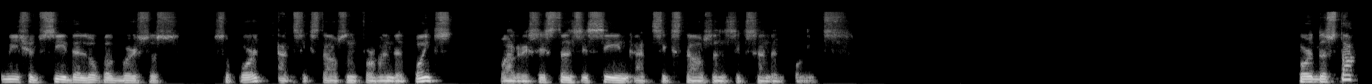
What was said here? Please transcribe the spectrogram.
we should see the local bourses support at 6,400 points, while resistance is seen at 6,600 points. For the stock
